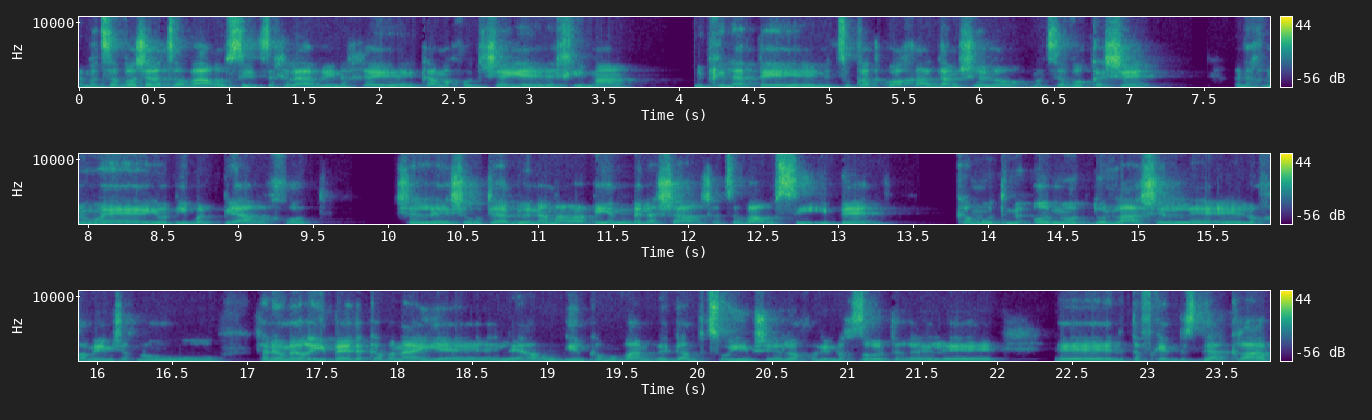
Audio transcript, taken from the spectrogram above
מצבו של הצבא הרוסי, צריך להבין, אחרי כמה חודשי לחימה, מבחינת מצוקת כוח האדם שלו, מצבו קשה. אנחנו יודעים על פי הערכות של שירותי הביון המערביים בין השאר, שהצבא הרוסי איבד כמות מאוד מאוד גדולה של לוחמים, שאנחנו, כשאני אומר איבד, הכוונה היא להרוגים כמובן וגם פצועים שלא יכולים לחזור יותר לתפקד בשדה הקרב.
